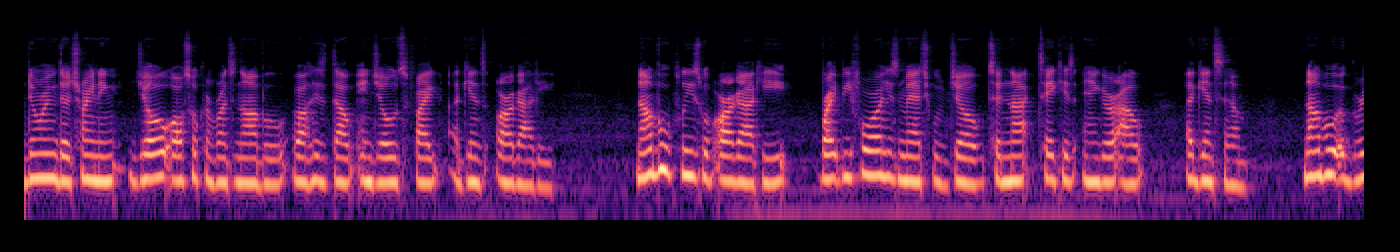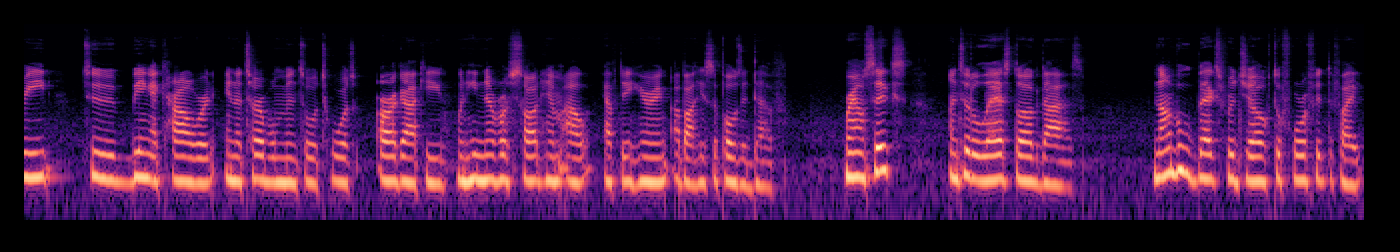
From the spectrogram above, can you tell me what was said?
during their training, Joe also confronts Nambu about his doubt in Joe's fight against Aragaki. Nambu pleads with Aragaki right before his match with Joe to not take his anger out against him. Nambu agreed to being a coward and a terrible mentor towards Aragaki when he never sought him out after hearing about his supposed death. Round 6 Until the last dog dies. Nambu begs for Joe to forfeit the fight.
